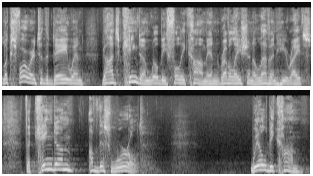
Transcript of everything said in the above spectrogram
looks forward to the day when God's kingdom will be fully come. In Revelation 11, he writes, the kingdom of this world will become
